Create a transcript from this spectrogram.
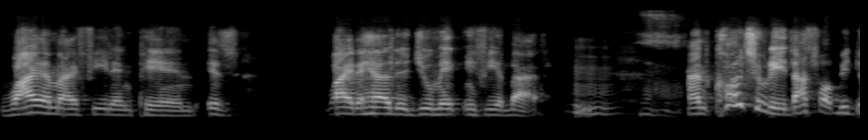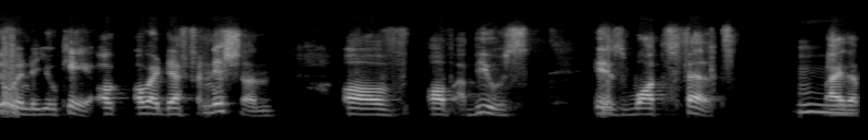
why am i feeling pain? is why the hell did you make me feel bad? Mm. and culturally that's what we do in the uk our, our definition of of abuse is what's felt mm. by the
